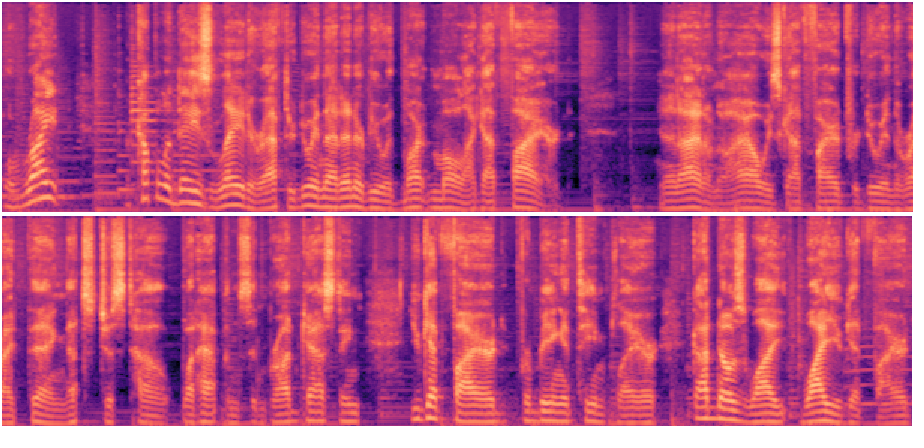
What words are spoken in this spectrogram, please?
Well, right a couple of days later, after doing that interview with Martin Mull, I got fired. And I don't know, I always got fired for doing the right thing. That's just how what happens in broadcasting. You get fired for being a team player. God knows why why you get fired.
